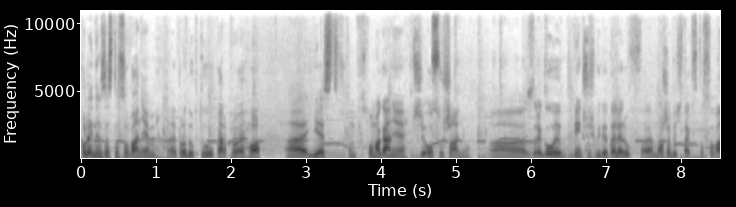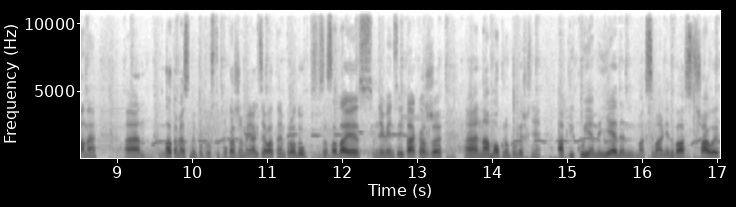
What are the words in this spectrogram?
Kolejnym zastosowaniem e, produktu CarPro Echo e, jest wspom- wspomaganie przy osuszaniu. E, Z reguły większość quick detailerów może być tak stosowane, natomiast my po prostu pokażemy jak działa ten produkt. Zasada jest mniej więcej taka, że na mokrą powierzchnię aplikujemy jeden, maksymalnie dwa strzały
